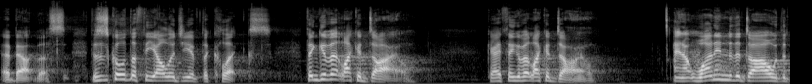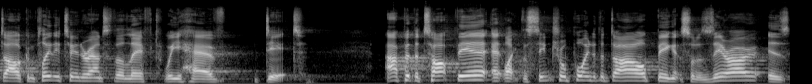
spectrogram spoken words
about this. This is called the theology of the clicks. Think of it like a dial. Okay, think of it like a dial. And at one end of the dial, with the dial completely turned around to the left, we have debt. Up at the top there, at like the central point of the dial, being at sort of zero, is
